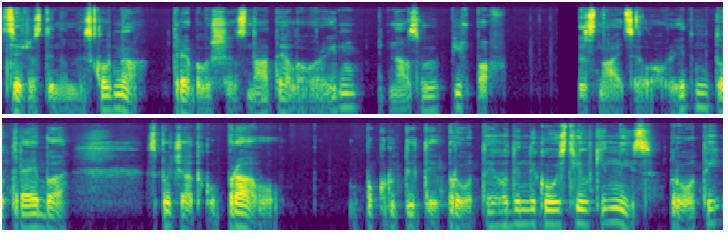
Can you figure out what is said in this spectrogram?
Ця частина не складна, треба лише знати алгоритм під назвою півпав. Не знає цей алгоритм, то треба спочатку право покрутити проти годинникової стрілки, низ проти,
